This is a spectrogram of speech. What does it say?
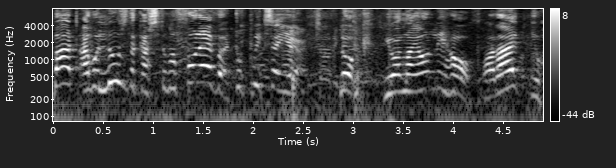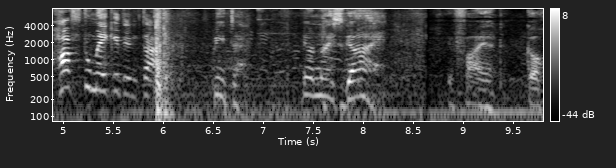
but I will lose the customer forever to Pizza Year. Look, you are my only hope, all right? You have to make it in time. Peter, you're a nice guy. You're fired. Go.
